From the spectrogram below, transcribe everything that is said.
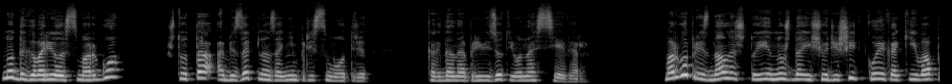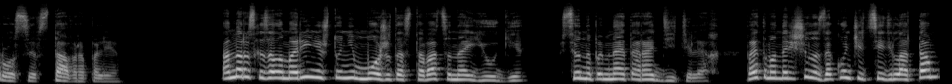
но договорилась с Марго, что та обязательно за ним присмотрит, когда она привезет его на север. Марго призналась, что ей нужно еще решить кое-какие вопросы в Ставрополе. Она рассказала Марине, что не может оставаться на юге, все напоминает о родителях, поэтому она решила закончить все дела там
